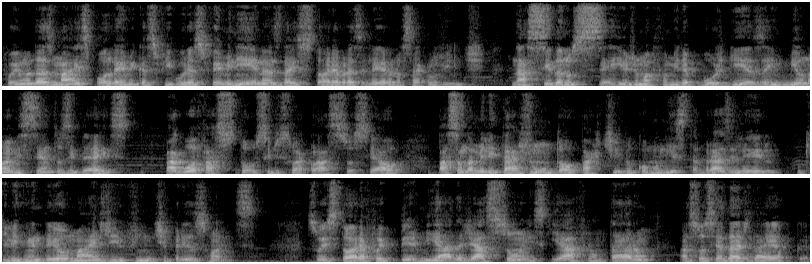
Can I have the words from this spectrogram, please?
foi uma das mais polêmicas figuras femininas da história brasileira no século XX. Nascida no seio de uma família burguesa em 1910, Pagu afastou-se de sua classe social passando a militar junto ao Partido Comunista Brasileiro, o que lhe rendeu mais de 20 prisões. Sua história foi permeada de ações que afrontaram a sociedade da época,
